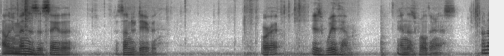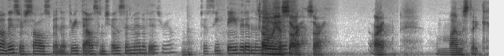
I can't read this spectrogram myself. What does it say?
How many men does it say that is under David? Or is with him in this wilderness? Oh no, these are Saul's men, the three thousand chosen men of Israel, to seek David in the oh, wilderness. Oh, wilderness. yes, sorry, sorry. All right. My mistake.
